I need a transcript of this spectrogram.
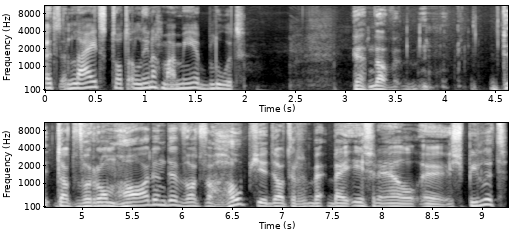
het leidt tot alleen nog maar meer bloed. Ja, nou, dat waaromhoudende, wat we hoop je dat er bij Israël uh, speelt.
